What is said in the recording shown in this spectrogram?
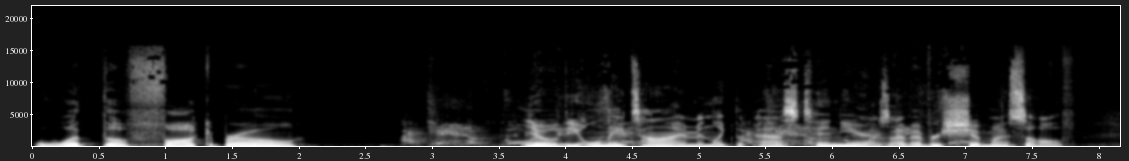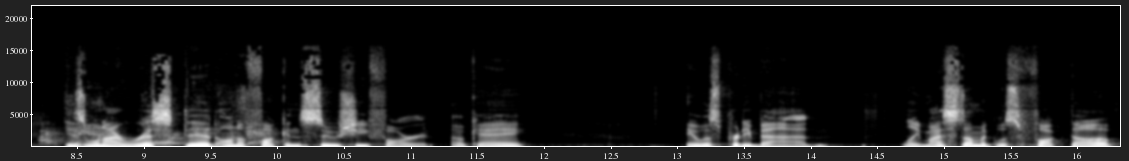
What the fuck, bro? Yo, the only time in like the past 10 years I've ever shit myself is when I risked it on a fucking sushi fart, okay? It was pretty bad. Like my stomach was fucked up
